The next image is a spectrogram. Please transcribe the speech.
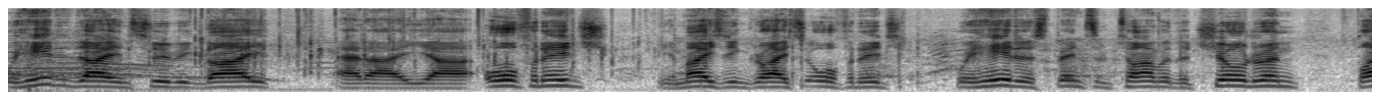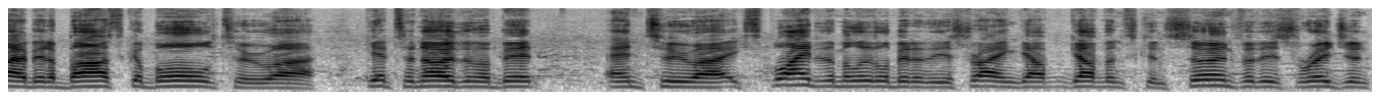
We're here today in Subic Bay at a uh, orphanage, the Amazing Grace Orphanage. We're here to spend some time with the children, play a bit of basketball, to uh, get to know them a bit, and to uh, explain to them a little bit of the Australian gov government's concern for this region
